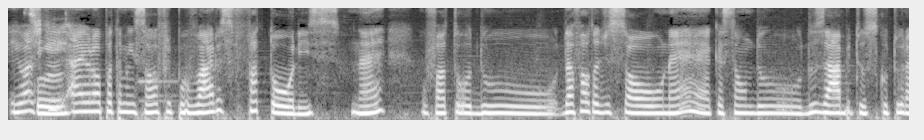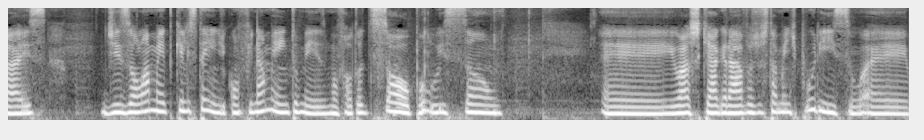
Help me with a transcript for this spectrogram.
Eu acho Sim. que a Europa também sofre por vários fatores, né? O fator do, da falta de sol, né? A questão do, dos hábitos culturais de isolamento que eles têm, de confinamento mesmo, falta de sol, poluição. É, eu acho que agrava justamente por isso. É,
